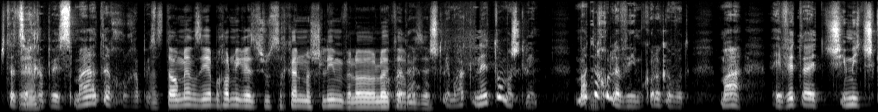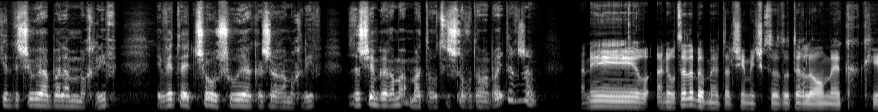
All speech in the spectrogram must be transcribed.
שאתה צריך כן. לחפש. מה אתה יכול לחפש? אז אתה אומר זה יהיה בכל מקרה איזשהו שחקן משלים ולא לא יותר מזה. משלים, רק נטו משלים. מה אתה יכול להביא, עם כל הכבוד? מה, הבאת את שימיץ' כדי שהוא יהיה הבלם המחליף, הבאת את שואו שהוא יהיה הקשר המחליף, זה שהם ברמה, מה, אתה רוצה לשלוח אותם הביתה עכשיו? אני, אני רוצה לדבר באמת על שימיץ' קצת יותר לעומק, כי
